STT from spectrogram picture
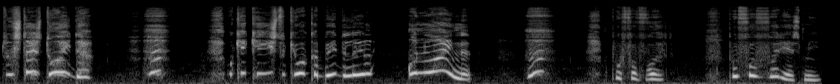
tu estás doida? Hã? O que é, que é isto que eu acabei de ler online? Hã? Por favor, por favor, Yasmin,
